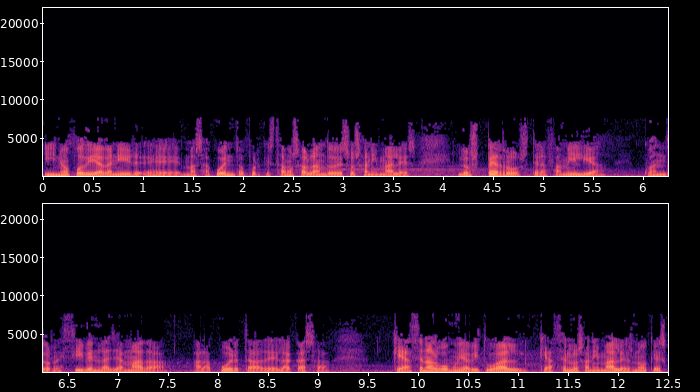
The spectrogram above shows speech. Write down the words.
Y no podía venir eh, más a cuento porque estamos hablando de esos animales. Los perros de la familia, cuando reciben la llamada a la puerta de la casa, que hacen algo muy habitual que hacen los animales, ¿no? que es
